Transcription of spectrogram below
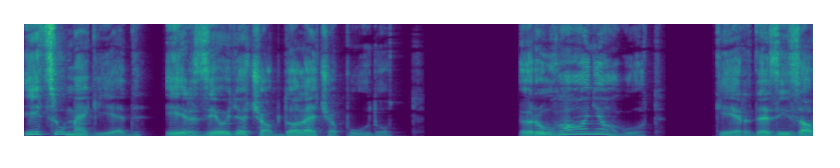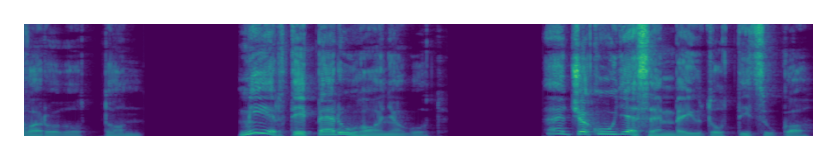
Icu megijed, érzi, hogy a csapda lecsapódott. Ruhaanyagot? kérdezi zavarodottan. Miért éppen ruhaanyagot? Hát csak úgy eszembe jutott Icuka,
